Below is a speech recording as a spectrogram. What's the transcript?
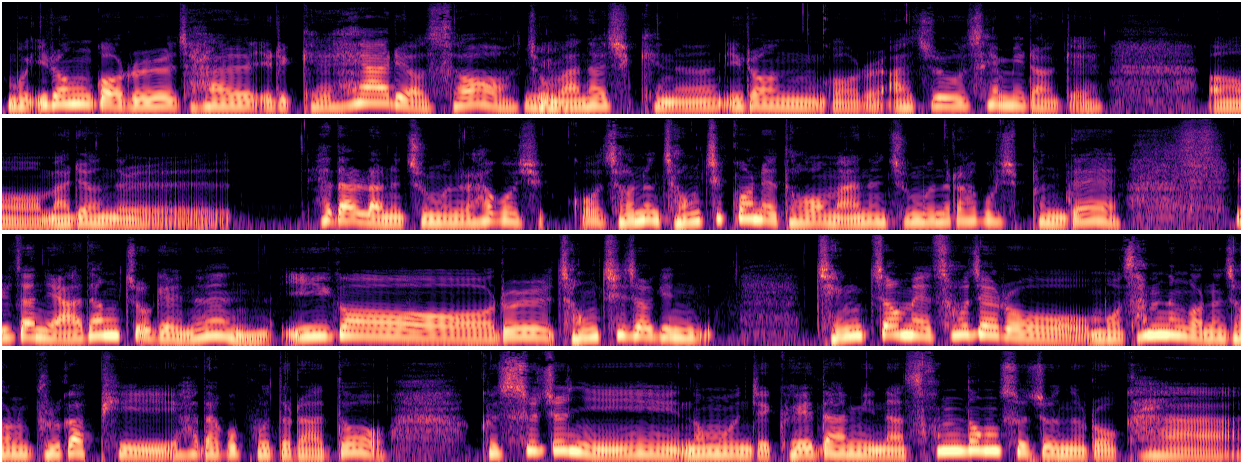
뭐 이런 거를 잘 이렇게 헤아려서 좀 네. 완화시키는 이런 거를 아주 세밀하게 어 마련을 해달라는 주문을 하고 싶고 저는 정치권에 더 많은 주문을 하고 싶은데 일단 야당 쪽에는 이거를 정치적인 쟁점의 소재로 뭐 삼는 거는 저는 불가피하다고 보더라도 그 수준이 너무 이제 괴담이나 선동 수준으로 가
